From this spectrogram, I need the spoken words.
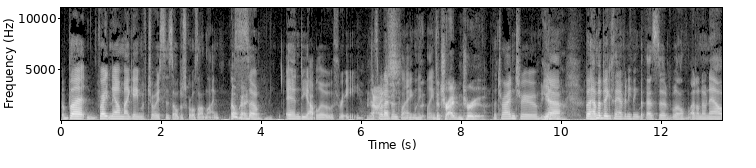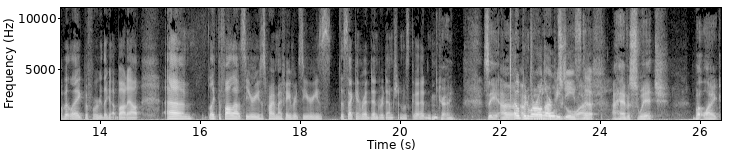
But right now, my game of choice is Elder Scrolls Online. Okay. So, and Diablo Three. That's what I've been playing lately. The, tried and true. The tried and true. Yeah. Yeah. But I'm a big fan of anything Bethesda. Well, I don't know now, but like before they got bought out. Um, like the Fallout series is probably my favorite series. The second Red Dead Redemption was good. Okay. See, I, Open I'm world RPG school. I- stuff. I, have a Switch, but like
